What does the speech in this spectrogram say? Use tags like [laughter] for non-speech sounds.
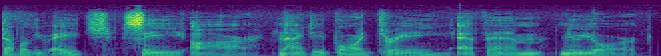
WHCR 90.3 FM, New York.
